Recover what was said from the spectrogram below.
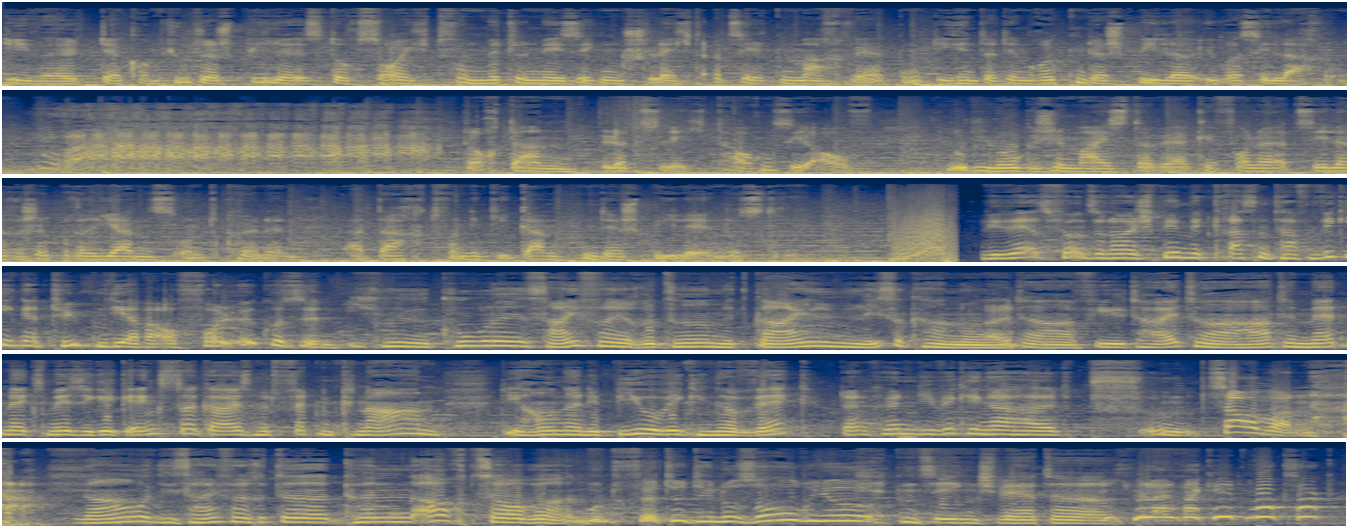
Die Welt der Computerspiele ist durchseucht von mittelmäßigen, schlecht erzählten Machwerken, die hinter dem Rücken der Spieler über sie lachen. Doch dann, plötzlich, tauchen sie auf. Ludologische Meisterwerke voller erzählerischer Brillanz und Können, erdacht von den Giganten der Spieleindustrie. Wie wäre es für unser neues Spiel mit krassen, taffen Wikinger-Typen, die aber auch voll öko sind? Ich will coole Sci-Fi-Ritter mit geilen Laserkanonen. Alter, viel tighter, harte Mad Max-mäßige Gangster-Guys mit fetten Knarren. Die hauen deine Bio-Wikinger weg. Dann können die Wikinger halt pff, ähm, zaubern. Ha! Na, die Sci-Fi-Ritter können auch zaubern. Und fette Dinosaurier. Kettensägenschwerter. Ich will einen Raketenrucksack.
